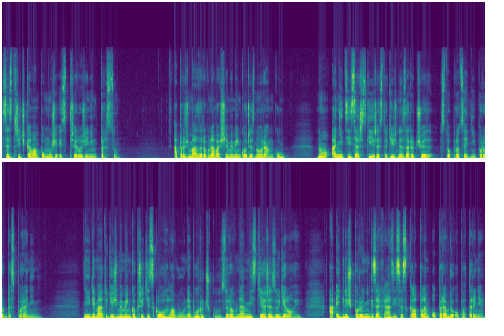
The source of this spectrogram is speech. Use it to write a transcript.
sestřička vám pomůže i s přiložením k prsu. A proč má zrovna vaše miminko řeznou ranku? No, ani císařský řez totiž nezaručuje 100% porod bez poranění. Někdy má totiž miminko přitisklou hlavu nebo ručku zrovna v místě řezu dělohy a i když porodník zachází se skalpelem opravdu opatrně,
